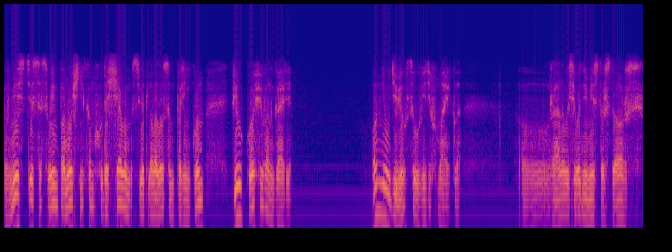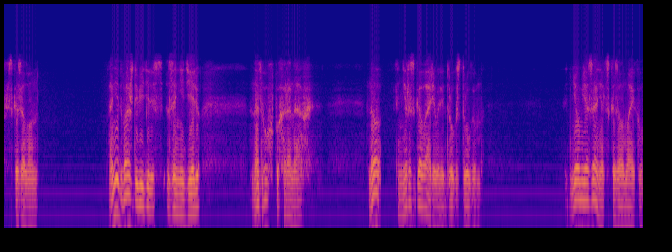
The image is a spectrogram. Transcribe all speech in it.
вместе со своим помощником, худощавым светловолосым пареньком, пил кофе в ангаре. Он не удивился, увидев Майкла. «О, рано вы сегодня, мистер Сторс», — сказал он. Они дважды виделись за неделю на двух похоронах. Но не разговаривали друг с другом. «Днем я занят», — сказал Майкл.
